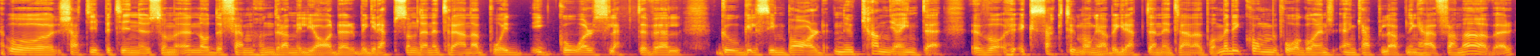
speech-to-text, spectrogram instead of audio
och ChatGPT nu som eh, nådde 500 miljarder begrepp som den är tränad på. igår släppte väl Google sin Bard. Nu kan jag inte eh, exakt hur många begrepp den är tränad på, men det kommer pågå en, en kapplöpning här framöver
